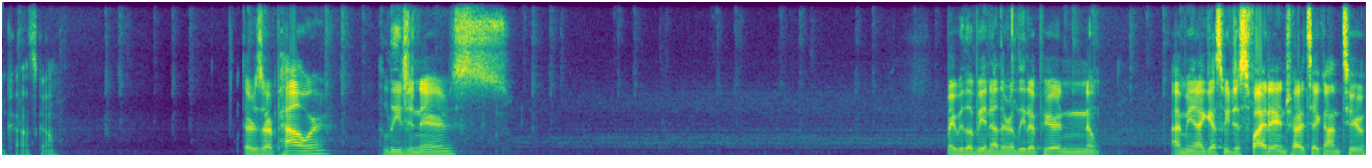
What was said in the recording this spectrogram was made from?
Okay, let's go. There's our power. Legionnaires. Maybe there'll be another elite up here. Nope. I mean, I guess we just fight it and try to take on two.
